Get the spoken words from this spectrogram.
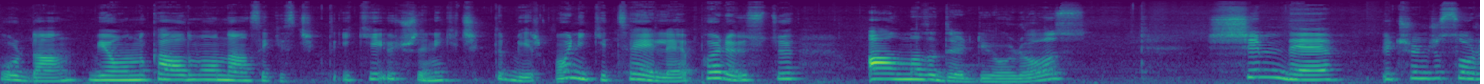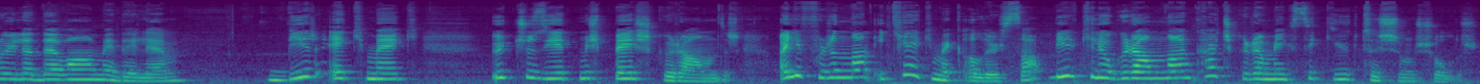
Buradan bir onluk aldım. Ondan 8 çıktı. 2, 3'ten 2 çıktı. 1. 12 TL para üstü almalıdır diyoruz. Şimdi üçüncü soruyla devam edelim. Bir ekmek 375 gramdır. Ali fırından 2 ekmek alırsa 1 kilogramdan kaç gram eksik yük taşımış olur?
